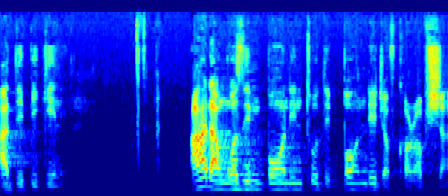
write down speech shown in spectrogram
at the beginning. Adam wasn't born into the bondage of corruption.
